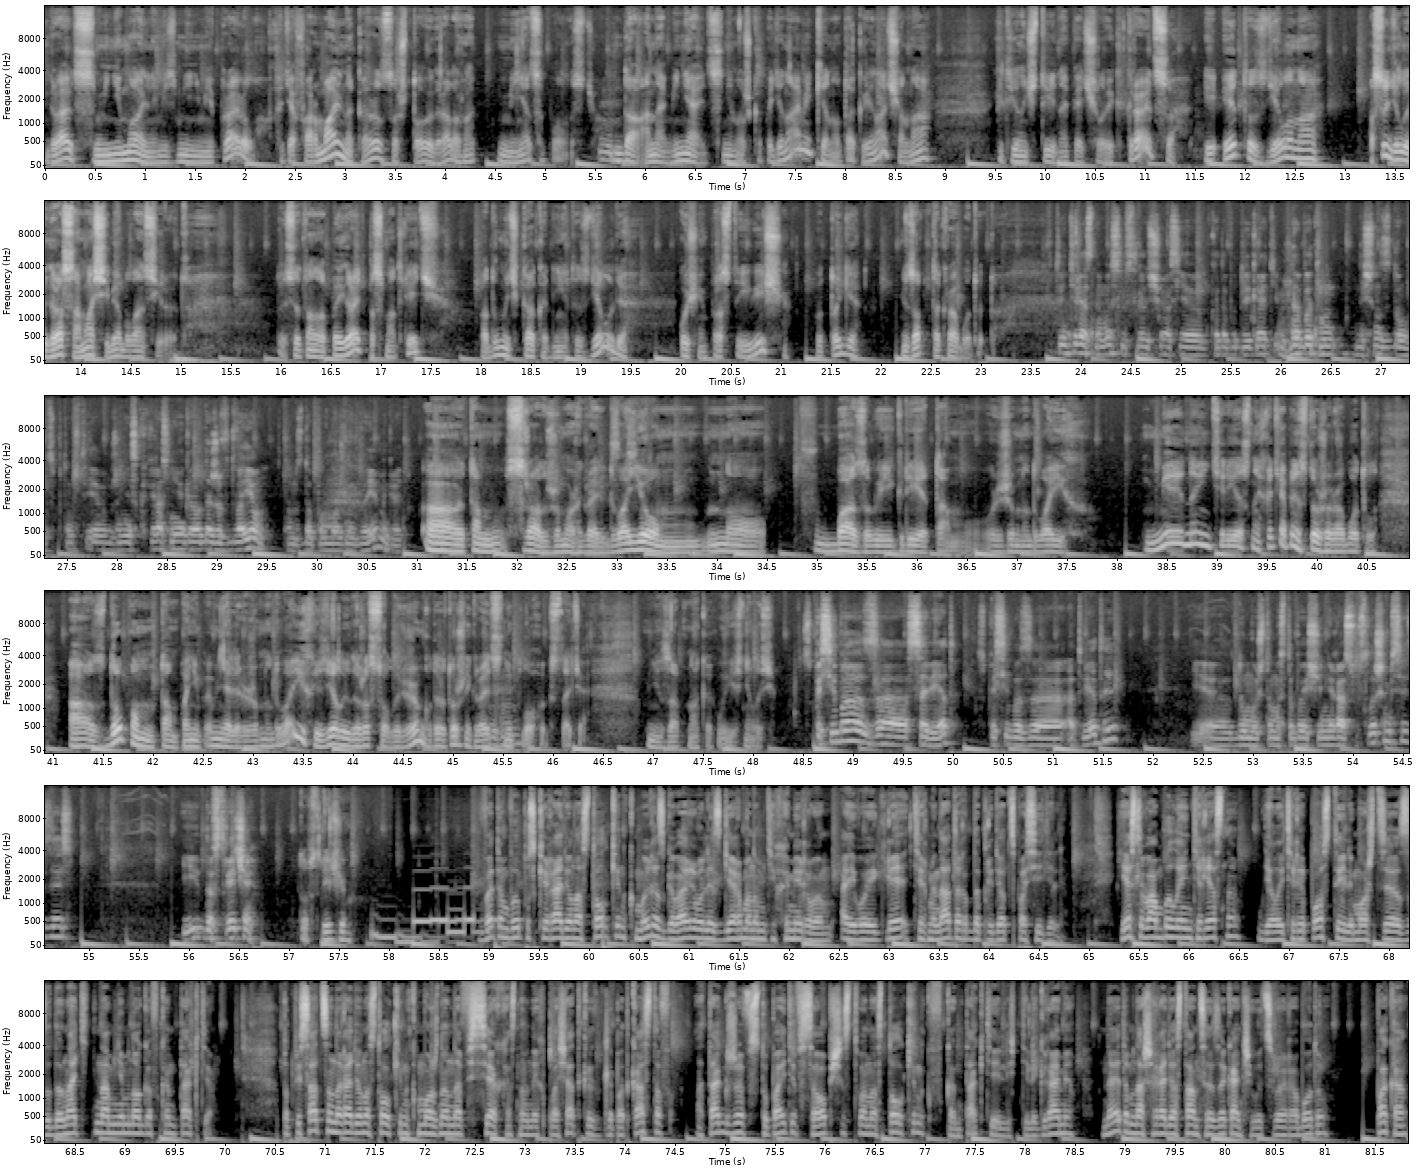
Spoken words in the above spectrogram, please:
играют с минимальными изменениями правил, хотя формально кажется, что игра должна меняться полностью. Mm. Да, она меняется немножко по динамике, но так или иначе она и 3 на 4 на 5 человек играется, и это сделано, по сути дела, игра сама себя балансирует. То есть это надо поиграть, посмотреть, подумать, как они это сделали. Очень простые вещи в итоге внезапно так работают. Это интересная мысль. В следующий раз я, когда буду играть, именно об этом начну задумываться, потому что я уже несколько раз не играл даже вдвоем. Там с допом можно вдвоем играть. А, там сразу же можно играть вдвоем, но в базовой игре там режим на двоих умеренно интересный, хотя, в принципе, тоже работал. А с допом там они поменяли режим на двоих и сделали даже соло режим, который тоже играется угу. неплохо, кстати, внезапно, как выяснилось. Спасибо за совет, спасибо за ответы. Я думаю, что мы с тобой еще не раз услышимся здесь. И до встречи. До встречи. В этом выпуске «Радио Настолкинг» мы разговаривали с Германом Тихомировым о его игре «Терминатор да придет спаситель». Если вам было интересно, делайте репосты или можете задонатить нам немного ВКонтакте. Подписаться на «Радио Настолкинг» можно на всех основных площадках для подкастов, а также вступайте в сообщество Настолкинг ВКонтакте или в Телеграме. На этом наша радиостанция заканчивает свою работу. Пока!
